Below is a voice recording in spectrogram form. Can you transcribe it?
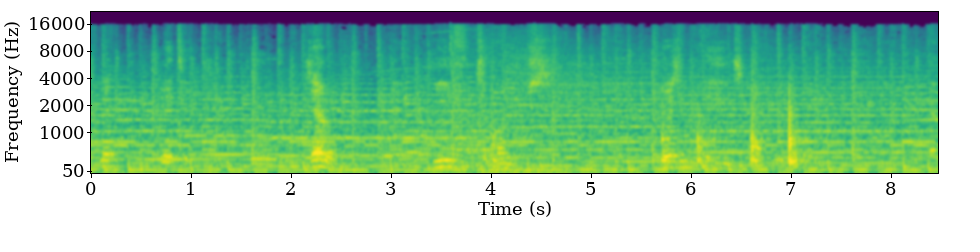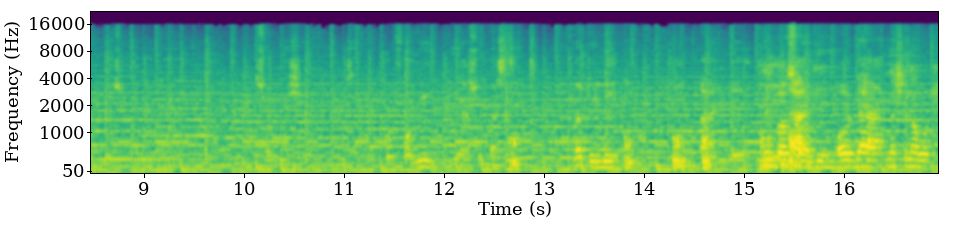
to be inflated to zero and give second use. It doesn't play it that goes for submission. But for me, they are superstate. Not only and uh, Members of the other National Working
